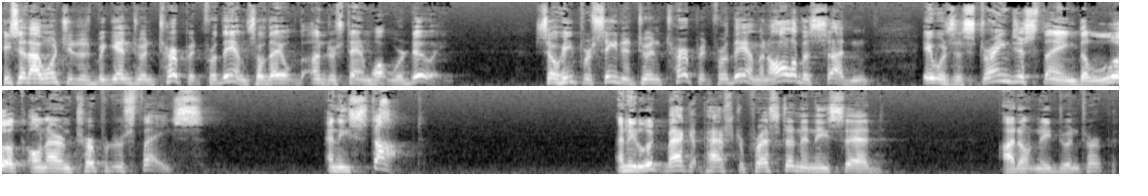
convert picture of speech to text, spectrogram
He said, I want you to begin to interpret for them so they'll understand what we're doing. So he proceeded to interpret for them, and all of a sudden, it was the strangest thing the look on our interpreter's face. And he stopped. And he looked back at Pastor Preston and he said, I don't need to interpret.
